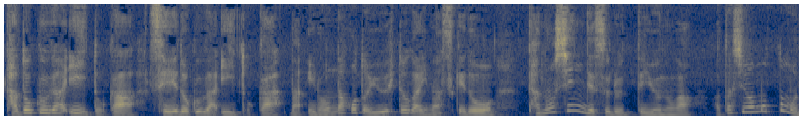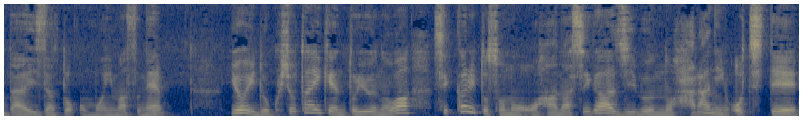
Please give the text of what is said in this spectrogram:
多読がいいとか精読がいいとか、まあ、いろんなこと言う人がいますけど楽しんでするっていうのが私は最も大事だと思いますね。良い読書体験というのはしっかりとそのお話が自分の腹に落ちて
